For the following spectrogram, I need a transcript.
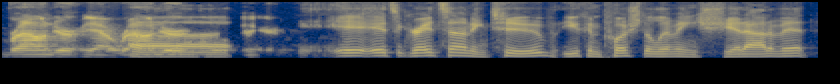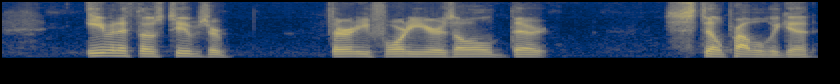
Rounder, yeah, rounder, Uh, little bigger. It, it's a great sounding tube. You can push the living shit out of it, even if those tubes are 30, 40 years old. They're still probably good.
